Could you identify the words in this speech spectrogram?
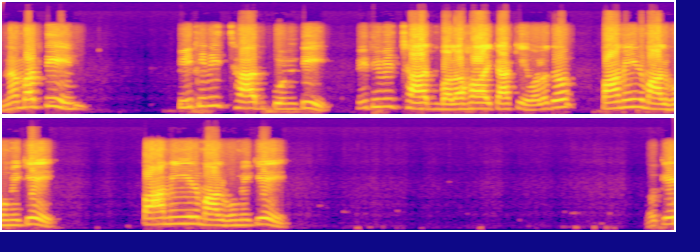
নাম্বার তিন, পৃথিবীর ছাদ কোনটি? পৃথিবীর ছাদ বলা হয় কাকে? বলো তো, পামির মালভূমিকে। পামির মালভূমিকে। ওকে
